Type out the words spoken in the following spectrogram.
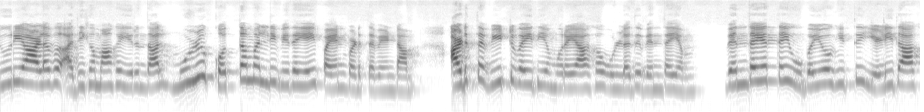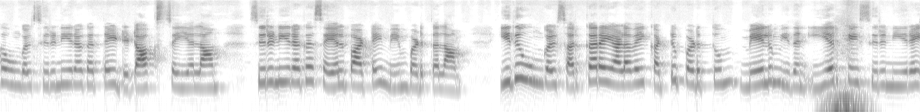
யூரியா அளவு அதிகமாக இருந்தால் முழு கொத்தமல்லி விதையை பயன்படுத்த வேண்டாம். அடுத்த வீட்டு வைத்திய முறையாக உள்ளது வெந்தயம். வெந்தயத்தை உபயோகித்து எளிதாக உங்கள் சிறுநீரகத்தை டிடாக்ஸ் செய்யலாம். சிறுநீரக செயல்பாட்டை மேம்படுத்தலாம். இது உங்கள் சர்க்கரை அளவை கட்டுப்படுத்தும் மேலும் இதன் இயற்கை சிறுநீரை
